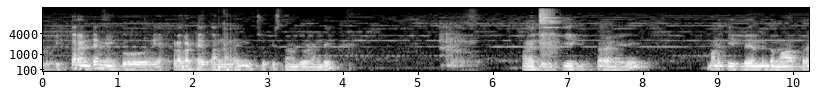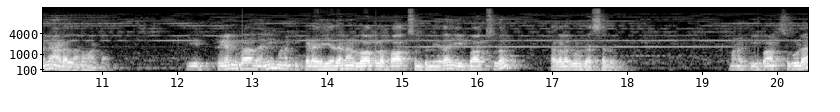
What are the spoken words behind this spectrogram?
ఇప్పుడు పిక్కర్ అంటే మీకు ఎక్కడ కట్ అవుతుంది అనేది మీకు చూపిస్తాను చూడండి. మనకి ఈ పిక్కర్ అనేది మనకి ఈ ఫ్రేమ్ మీద మాత్రమే ఆడాలన్నమాట. ఈ ఫ్రేమ్ కాదని మనకి ఇక్కడ ఏదైనా లోపల బాక్స్ ఉంటుంది కదా ఈ బాక్స్లో తగలకూడదు అస్సలు. మనకి ఈ బాక్స్ కూడా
